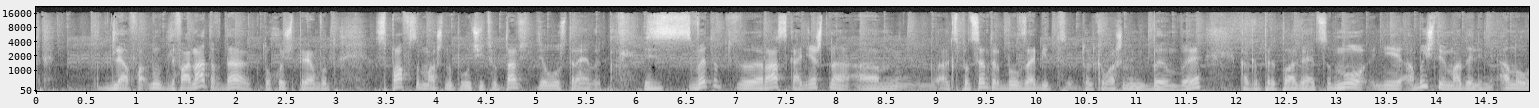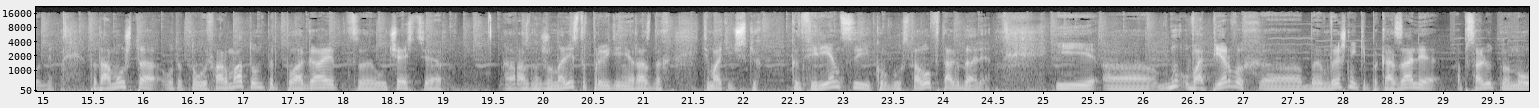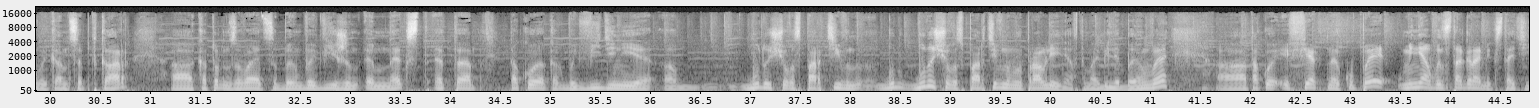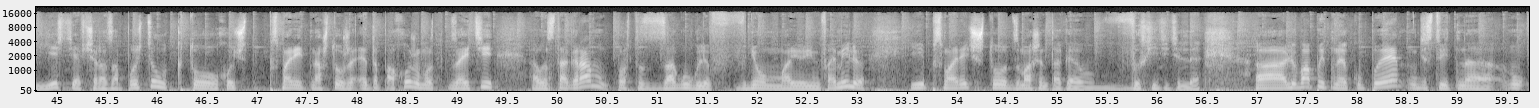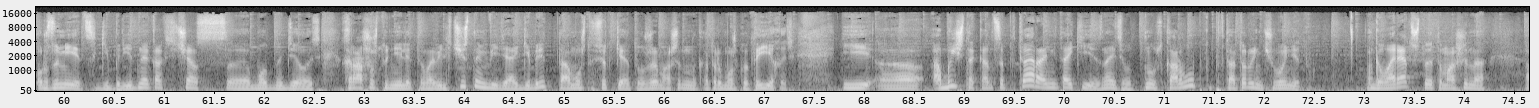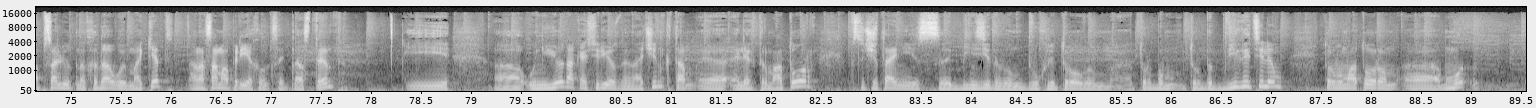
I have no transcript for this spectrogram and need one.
для, ну, для фанатов, да, кто хочет прям вот с пафосом машину получить, вот там все дело устраивают. В этот э, раз, конечно, экспоцентр был забит только машинами BMW, как и предполагается, но не обычными моделями, а новыми, потому что вот этот новый формат, он предполагает э, участие разных журналистов, проведение разных тематических конференций, круглых столов и так далее. И, э, ну, во-первых, э, БМВшники показали абсолютно новый концепт-кар. А, который называется BMW Vision M Next. Это такое как бы видение а, будущего, спортивного будущего спортивного направления автомобиля BMW. А, такое эффектное купе. У меня в Инстаграме, кстати, есть. Я вчера запостил. Кто хочет посмотреть, на что же это похоже, может зайти в Инстаграм, просто загуглив в нем мое имя, фамилию, и посмотреть, что за машина такая восхитительная. А, любопытное купе, действительно, ну, разумеется, гибридное, как сейчас э, модно делать. Хорошо, что не электромобиль в чистом виде, а гибрид, потому что все-таки это уже машина, на которой можно куда-то ехать. И э, обычно концепт-кары, они такие, знаете, вот, ну, скорлупка, под которой ничего нет. Говорят, что эта машина абсолютно ходовой макет. Она сама приехала, кстати, на стенд. И э, у нее такая серьезная начинка, там э, электромотор в сочетании с бензиновым двухлитровым э, турбо, турбодвигателем, турбомотором. Э,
